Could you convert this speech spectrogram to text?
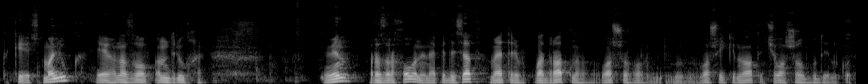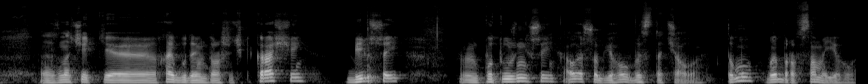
такий ось малюк, я його назвав Андрюха. Він розрахований на 50 метрів квадратного вашого, вашої кімнати чи вашого будинку. Е, Значить, е, хай буде він трошечки кращий, більший, потужніший, але щоб його вистачало. Тому вибрав саме його.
